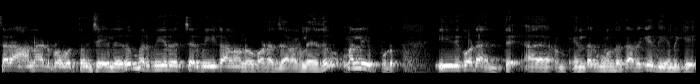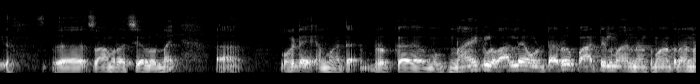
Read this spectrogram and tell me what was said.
సరే ఆనాటి ప్రభుత్వం చేయలేదు మరి మీరు వచ్చారు మీ కాలంలో కూడా జరగలేదు మళ్ళీ ఇప్పుడు. ఇది కూడా అంతే. ఇంతకు ముందు కథకి దీనికి సామరస్యాలు ఉన్నాయి ఒకటే అనమాట నాయకులు వాళ్ళే ఉంటారు పార్టీలు మారినంత మాత్రాన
